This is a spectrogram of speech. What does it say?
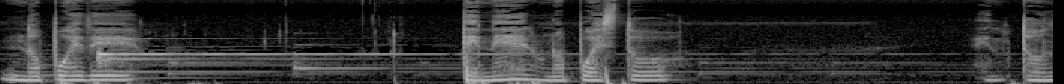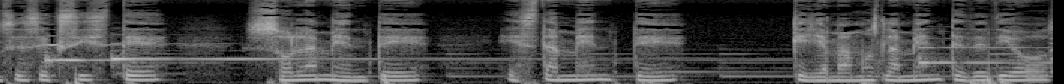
no puede tener un opuesto. Entonces existe solamente esta mente que llamamos la mente de Dios.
